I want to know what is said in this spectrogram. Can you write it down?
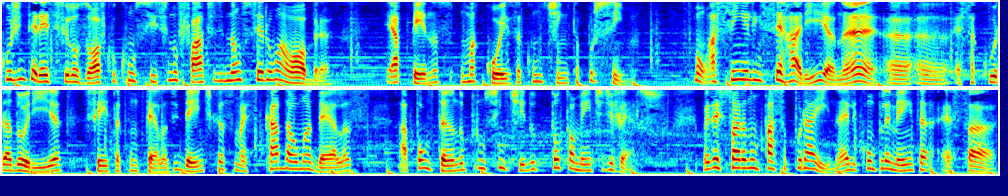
cujo interesse filosófico consiste no fato de não ser uma obra, é apenas uma coisa com tinta por cima. Bom, assim ele encerraria né, uh, uh, essa curadoria feita com telas idênticas, mas cada uma delas apontando para um sentido totalmente diverso. Mas a história não passa por aí, né? ele complementa essa,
